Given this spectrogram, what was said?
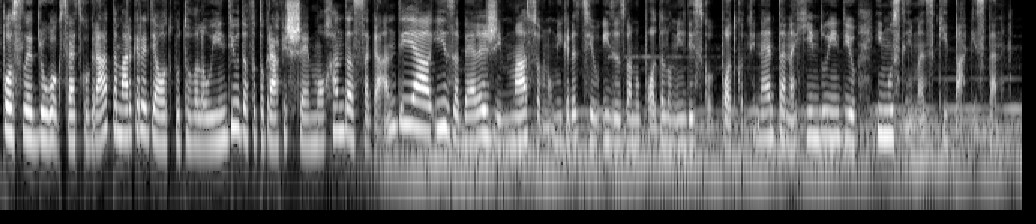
Posle drugog svetskog rata Margaret je otputovala u Indiju da fotografiše Mohandasa Gandija i zabeleži masovnu migraciju izazvanu podelom indijskog podkontinenta na Hindu Indiju i muslimanski Pakistan –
